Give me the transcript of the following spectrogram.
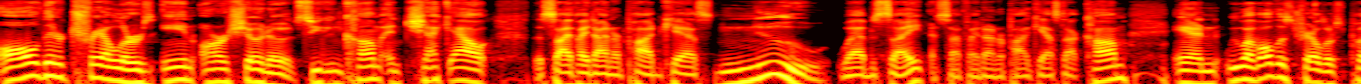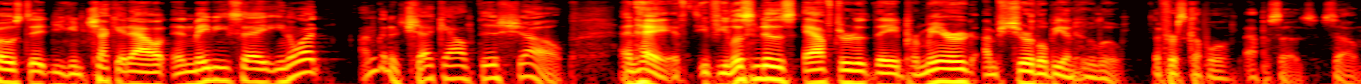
all their trailers in our show notes. So you can come and check out the Sci Fi Diner Podcast new website at sci fi diner podcast.com. And we will have all those trailers posted. You can check it out and maybe say, you know what? I'm going to check out this show. And hey, if, if you listen to this after they premiered, I'm sure they'll be on Hulu, the first couple of episodes. So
